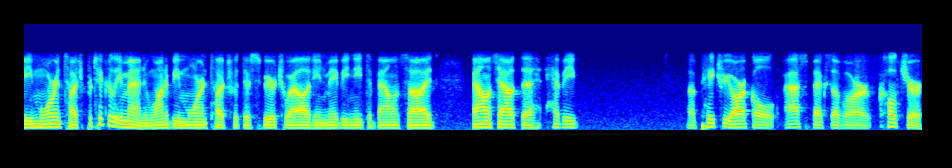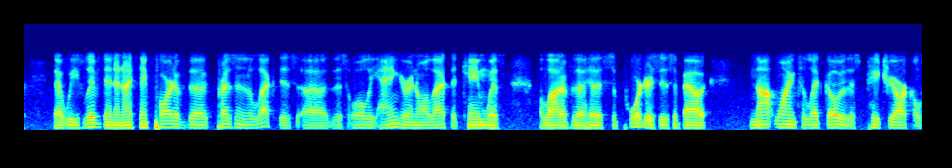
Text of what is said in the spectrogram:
be more in touch, particularly men who want to be more in touch with their spirituality and maybe need to balance side balance out the heavy uh, patriarchal aspects of our culture that we've lived in. And I think part of the president elect is uh, this all the anger and all that that came with a lot of the, his supporters is about not wanting to let go of this patriarchal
